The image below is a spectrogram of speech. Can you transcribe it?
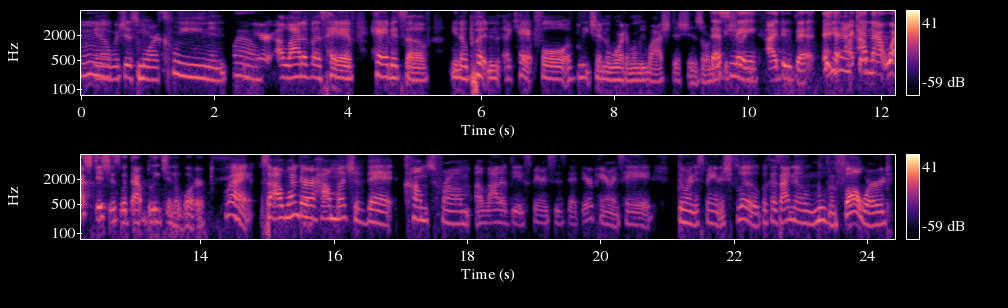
mm. you know, mm. we're just more clean and wow. a lot of us have habits of you know, putting a cap full of bleach in the water when we wash dishes or that's sure me. I do that. You know, I cannot I, wash dishes without bleach in the water. Right. So I wonder how much of that comes from a lot of the experiences that their parents had during the Spanish flu because I know moving forward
